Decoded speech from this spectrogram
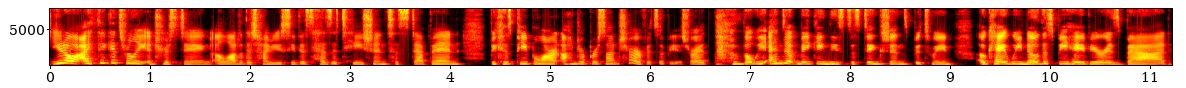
You know, I think it's really interesting. A lot of the time you see this hesitation to step in because people aren't 100% sure if it's abuse, right? but we end up making these distinctions between, okay, we know this behavior is bad,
